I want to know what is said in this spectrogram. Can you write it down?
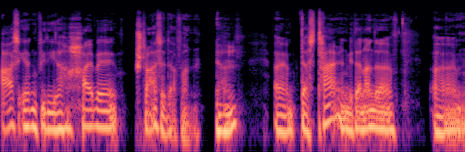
aß irgendwie die halbe Straße davon. Ja. Mhm. Ähm, das Teilen miteinander ähm,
